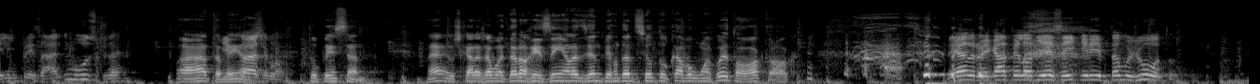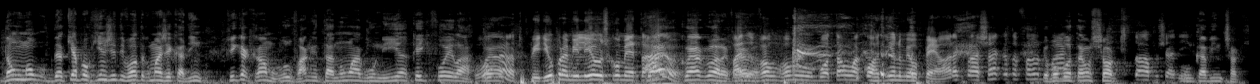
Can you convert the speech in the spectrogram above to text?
ele é empresário de músicos, né? Ah, O que, também que tu acha, Glauco? Tô pensando. Né? Os caras já botaram a resenha lá dizendo, perguntando se eu tocava alguma coisa. Toco, toco. Leandro, obrigado pela audiência aí, querido. Tamo junto. Então, não- daqui a pouquinho a gente volta com mais recadinho. Fica calmo. O Wagner tá numa agonia. O que, que foi lá? Qual é- cara, tu pediu pra me ler os qual, comentários. é, qual é agora? Qual é agora? vamos, vamos botar uma cordinha no meu pé. A hora que tu achar que eu tô falando Eu vou mais, botar um choque. dá uma puxadinha. Um cabinho de choque.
